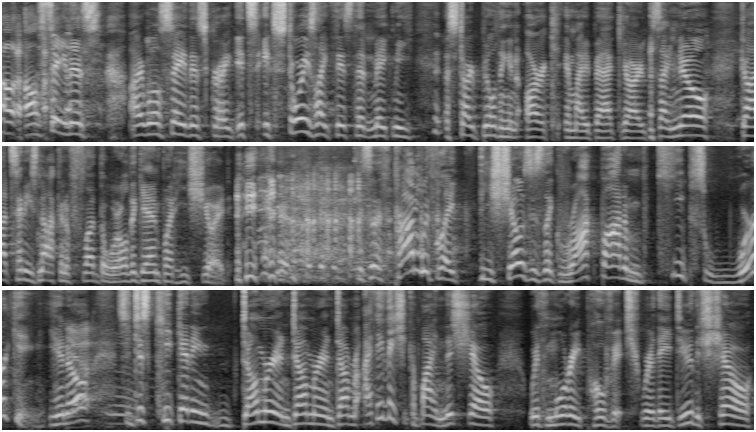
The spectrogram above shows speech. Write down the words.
I'll, I'll say this. I will say this, Greg. It's it's stories like this that make me start building an ark in my backyard because I know God said He's not going to flood the world again, but He should. Because the problem with like these shows is like rock bottom keeps working. You know, so just keep getting dumber and dumber and dumber. I think they should combine this show with Maury Povich, where they do the show,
